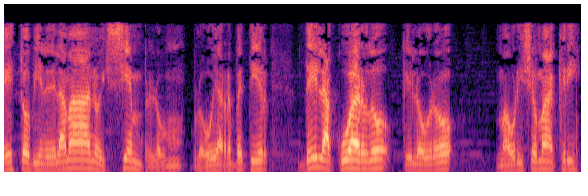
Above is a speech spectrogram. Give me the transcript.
Esto viene de la mano, y siempre lo, voy a repetir, del acuerdo que logró Mauricio Macri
